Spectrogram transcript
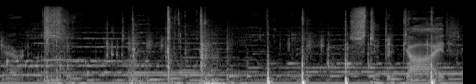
there it is. Stupid guide.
